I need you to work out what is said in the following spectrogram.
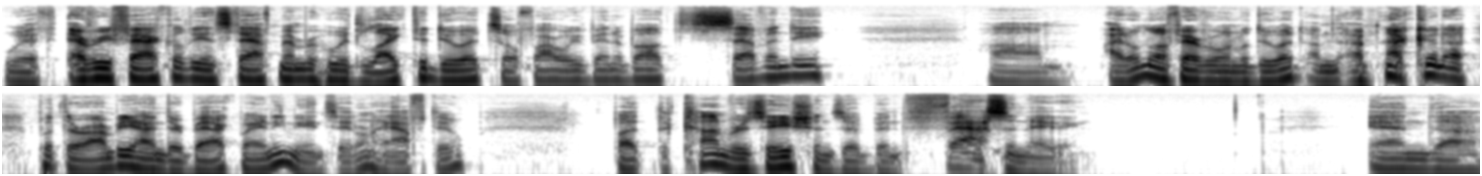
with every faculty and staff member who would like to do it. So far, we've been about 70. Um, I don't know if everyone will do it. I'm, I'm not going to put their arm behind their back by any means. They don't have to. But the conversations have been fascinating. And uh,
